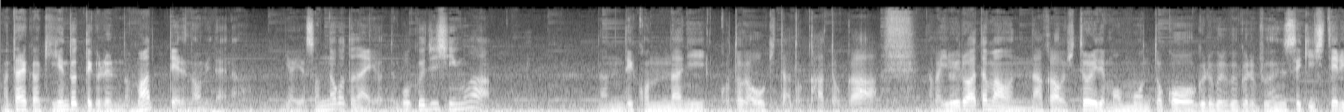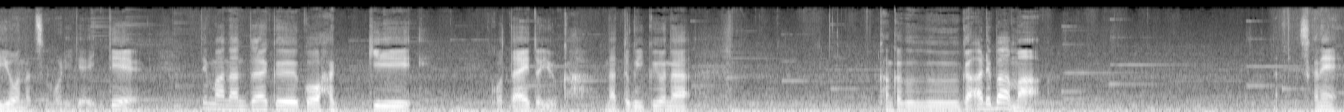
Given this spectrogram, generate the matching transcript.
まあ、誰かが機嫌取ってくれるの待ってるのみたいな。いやいやそんなことないよって。僕自身はなんでこんなにことが起きたとかとか何かいろいろ頭の中を一人で悶々とこうぐるぐるぐるぐる分析してるようなつもりでいてでまあなんとなくこうはっきり答えというか納得いくような感覚があればまあ何て言うんですかね。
